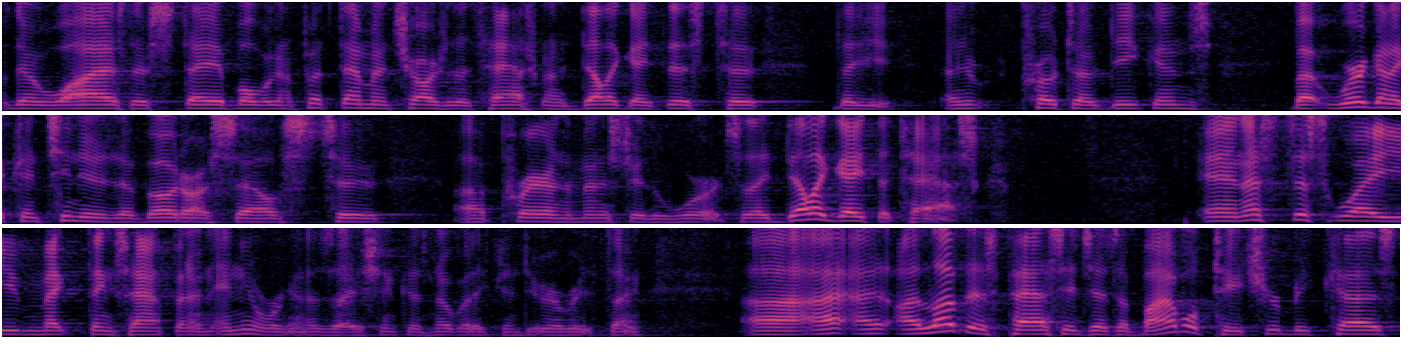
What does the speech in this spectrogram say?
they're wise, they're stable. We're going to put them in charge of the task. We're going to delegate this to the uh, proto deacons, but we're going to continue to devote ourselves to uh, prayer and the ministry of the word. So they delegate the task. And that's just the way you make things happen in any organization because nobody can do everything. Uh, I, I, love this passage as a Bible teacher because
